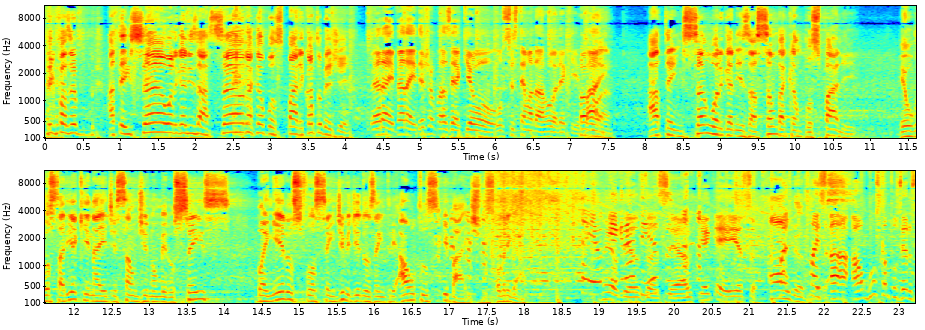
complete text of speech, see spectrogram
Tem que fazer atenção, organização da Campus Party. Corta o BG. Pera aí, pera aí, deixa eu fazer aqui o, o sistema da rolha aqui, Por vai. favor. Atenção, organização da Campus Party. Eu gostaria que na edição de número 6, banheiros fossem divididos entre altos e baixos. Obrigado. Eu Meu que Deus do agradeço. céu, o que, que é isso? Ai, mas meu Deus. mas, ah, alguns campuseiros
